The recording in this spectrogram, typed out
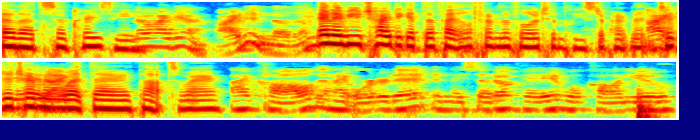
Oh, that's so crazy. No idea. I didn't know them. And have you tried to get the file from the Fullerton Police Department I to did. determine I- what their thoughts were? I called and I ordered it, and they said, "Okay, we'll call you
